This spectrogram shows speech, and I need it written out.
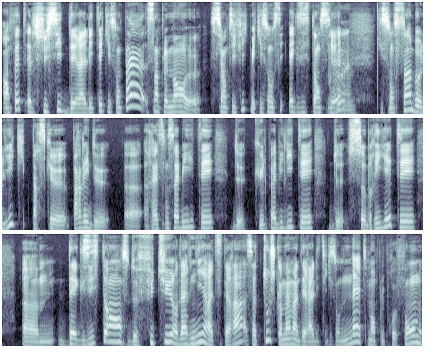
en fait, elle suscite des réalités qui ne sont pas simplement euh, scientifiques, mais qui sont aussi existentielles, Ouais. qui sont symboliques, parce que parler de euh, responsabilité, de culpabilité, de sobriété, euh, d'existence, de futur, d'avenir, etc., ça touche quand même à des réalités qui sont nettement plus profondes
